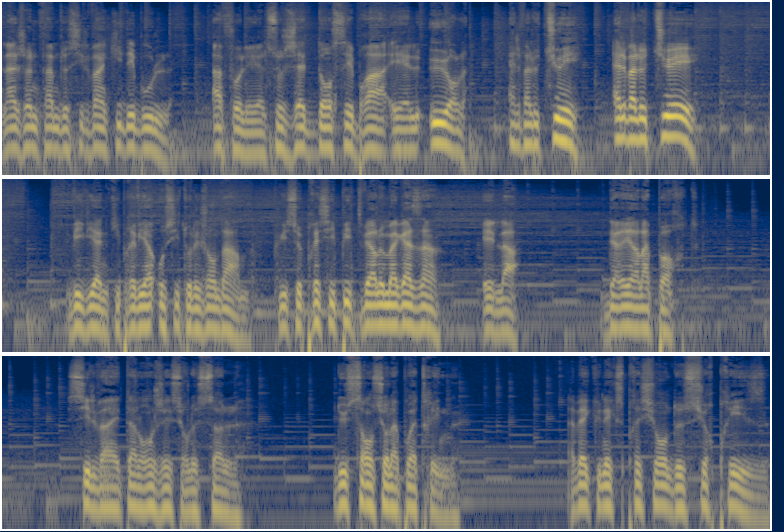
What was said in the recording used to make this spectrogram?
la jeune femme de Sylvain qui déboule. Affolée, elle se jette dans ses bras et elle hurle. Elle va le tuer Elle va le tuer Viviane qui prévient aussitôt les gendarmes, puis se précipite vers le magasin. Et là, derrière la porte, Sylvain est allongé sur le sol, du sang sur la poitrine, avec une expression de surprise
